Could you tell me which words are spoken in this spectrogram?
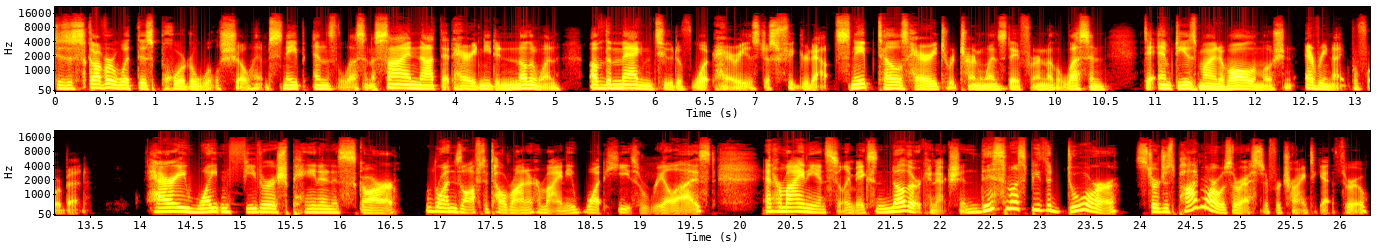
to discover what this portal will show him. Snape ends the lesson, a sign not that Harry needed another one, of the magnitude of what Harry has just figured out. Snape tells Harry to return Wednesday for another lesson, to empty his mind of all emotion every night before bed. Harry, white and feverish pain in his scar, runs off to tell Ron and Hermione what he's realized. And Hermione instantly makes another connection. This must be the door Sturgis Podmore was arrested for trying to get through.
